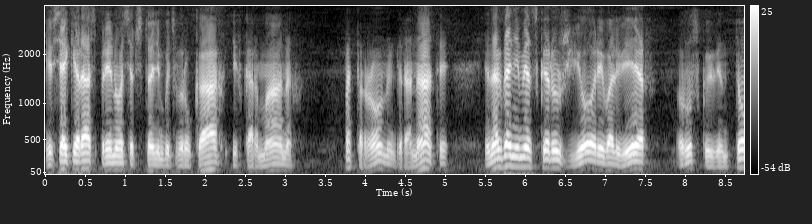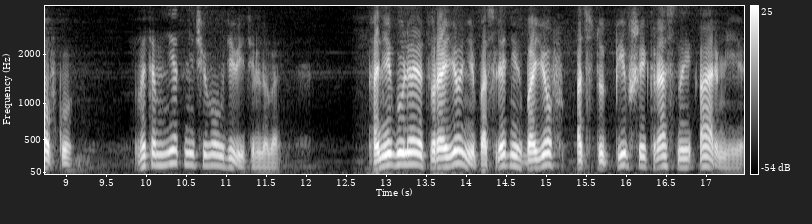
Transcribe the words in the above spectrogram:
и всякий раз приносят что-нибудь в руках и в карманах, патроны, гранаты, иногда немецкое ружье, револьвер, русскую винтовку. В этом нет ничего удивительного. Они гуляют в районе последних боев отступившей Красной Армии,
